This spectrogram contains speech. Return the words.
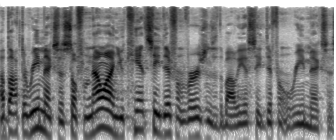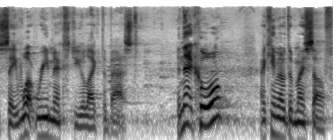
about the remixes. So from now on, you can't say different versions of the Bible, you have to say different remixes. Say, what remix do you like the best? Isn't that cool? I came up with it myself.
